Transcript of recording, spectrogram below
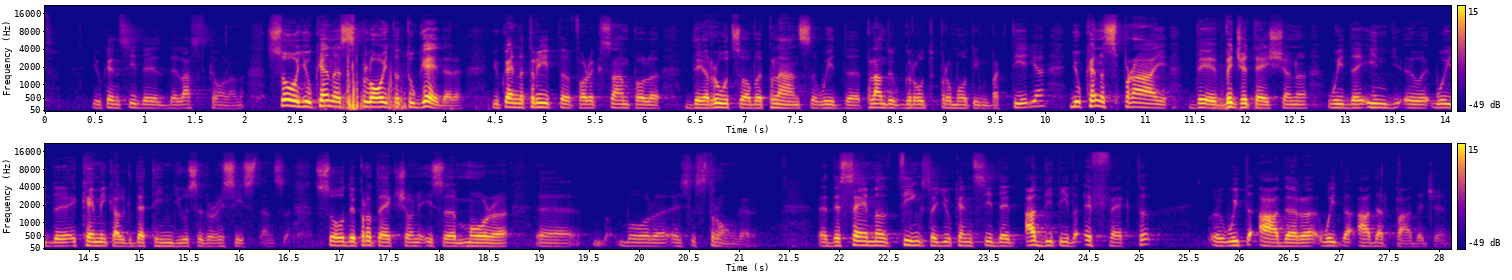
You can see the, the last column. So you can exploit together. You can treat, uh, for example, uh, the roots of plants with uh, plant growth promoting bacteria. You can spray the vegetation with, the uh, with a chemical that induces resistance. So the protection is uh, more, uh, more is stronger. Uh, the same things you can see the additive effect uh, with other, with other pathogen.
